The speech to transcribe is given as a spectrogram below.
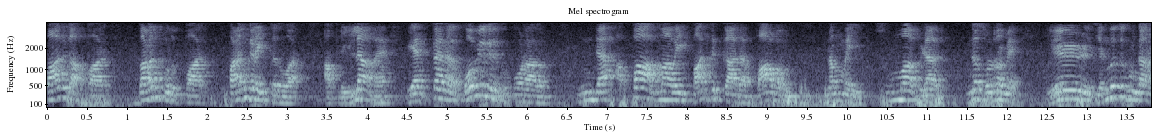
பாதுகாப்பார் பலம் கொடுப்பார் பலன்களை தருவார். அப்படி இல்லாமல் எத்தனை கோவில்களுக்கு போனாலும் இந்த அப்பா அம்மாவை பார்த்துக்காத பாவம் நம்மை சும்மா விடாது. என்ன சொல்கிறோமே ஏழு ஜென்மத்துக்கு உண்டான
